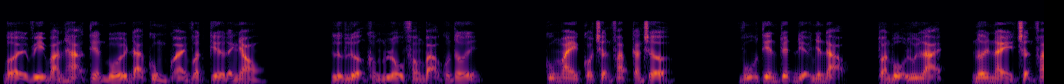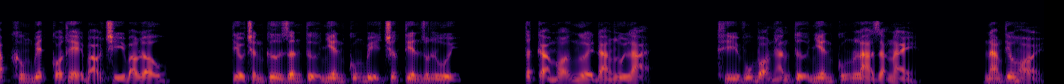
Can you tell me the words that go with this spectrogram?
Bởi vì bán hạ tiền bối đã cùng quái vật kia đánh nhau. Lực lượng khổng lồ phong bạo cuốn tới. Cũng may có trận pháp cản trở. Vũ tiên tuyết địa nhân đạo, toàn bộ lui lại, nơi này trận pháp không biết có thể bảo trì bao lâu. Tiểu trấn cư dân tự nhiên cũng bị trước tiên rút lui. Tất cả mọi người đang lùi lại. Thì vũ bọn hắn tự nhiên cũng là dạng này. Nam tiêu hỏi,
